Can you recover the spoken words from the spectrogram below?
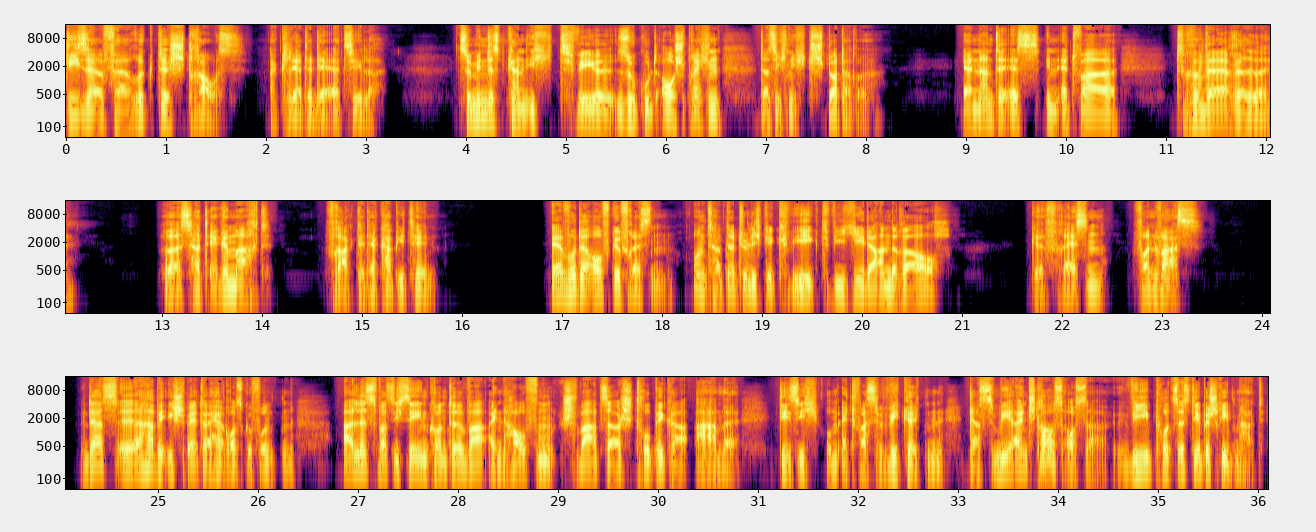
Dieser verrückte Strauß, erklärte der Erzähler. Zumindest kann ich Tweel so gut aussprechen, dass ich nicht stottere. Er nannte es in etwa Trverle. Was hat er gemacht? fragte der Kapitän. Er wurde aufgefressen und hat natürlich gequiekt, wie jeder andere auch. Gefressen? Von was? Das äh, habe ich später herausgefunden. Alles, was ich sehen konnte, war ein Haufen schwarzer, struppiger Arme, die sich um etwas wickelten, das wie ein Strauß aussah, wie Putz es dir beschrieben hat.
